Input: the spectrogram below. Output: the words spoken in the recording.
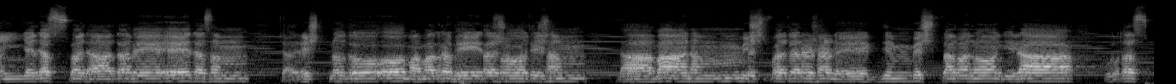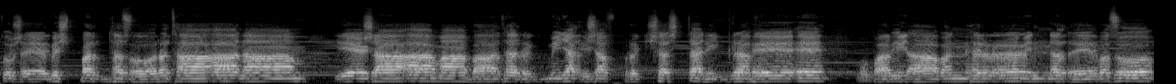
अञ्जस्व जातवेदसम् चरिष्णुतो मम गृभीतशोतिषम् दामानम् विश्वचर्षणेग्दिम् विश्वमनो गिरा। उतस्तुषे विस्पर्धसो रथानाम्। येषा मा बाधरुग्मिय इषः पृक्षश्च निग्रभे उपविदावह्निर्विन्दते वसु।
